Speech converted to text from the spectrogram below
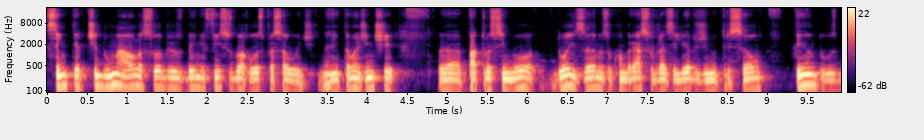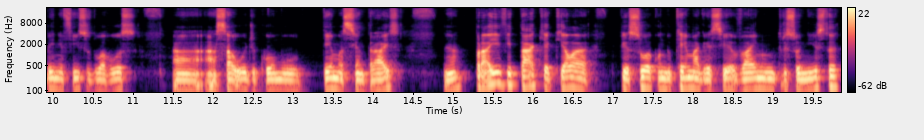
sem ter tido uma aula sobre os benefícios do arroz para a saúde. Né? Então, a gente uh, patrocinou dois anos o Congresso Brasileiro de Nutrição, tendo os benefícios do arroz à, à saúde como temas centrais, né? para evitar que aquela pessoa, quando quer emagrecer, vai no nutricionista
